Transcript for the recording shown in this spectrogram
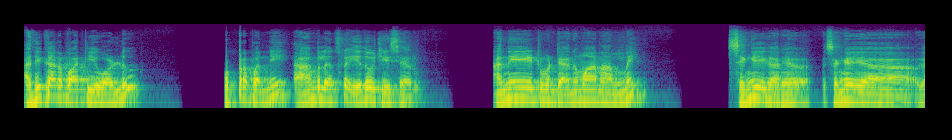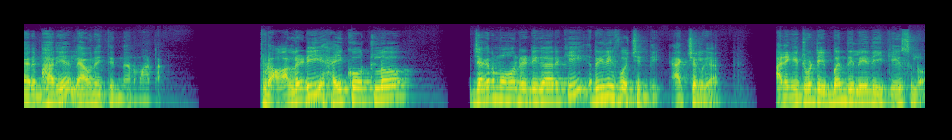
అధికార పార్టీ వాళ్ళు కుట్ర పన్ని అంబులెన్స్లో ఏదో చేశారు అనేటువంటి అనుమానాలని సింగయ్య గారి సింగయ్య గారి భార్య లేవనెత్తింది అనమాట ఇప్పుడు ఆల్రెడీ హైకోర్టులో జగన్మోహన్ రెడ్డి గారికి రిలీఫ్ వచ్చింది యాక్చువల్గా. ఆయనకి ఎటువంటి ఇబ్బంది లేదు ఈ కేసులో.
